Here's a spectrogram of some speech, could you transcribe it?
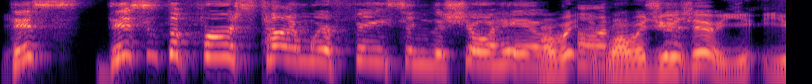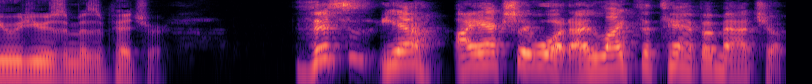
Yeah. This this is the first time we're facing the Shohei Ohtani. What would, what would you do? You, you would use him as a pitcher. This is yeah, I actually would. I like the Tampa matchup.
